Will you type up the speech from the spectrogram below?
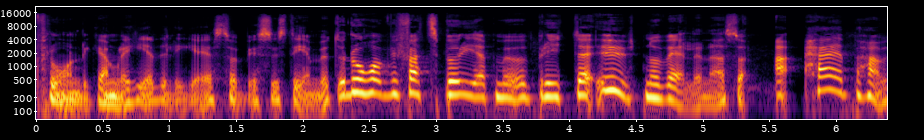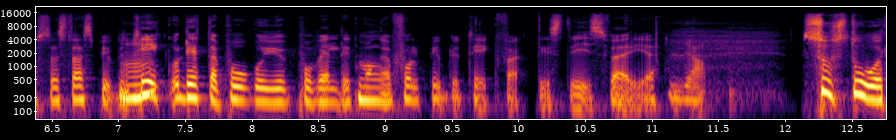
från det gamla hederliga SAB-systemet. Och då har vi faktiskt börjat med att bryta ut novellerna. Så ah, här på Halmstad stadsbibliotek, mm. och detta pågår ju på väldigt många folkbibliotek faktiskt i Sverige. Ja så står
